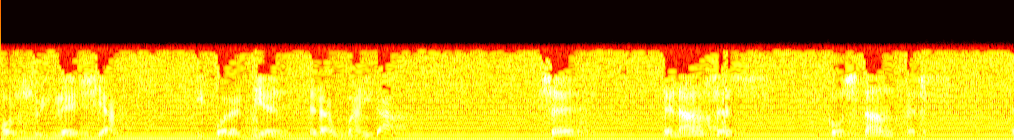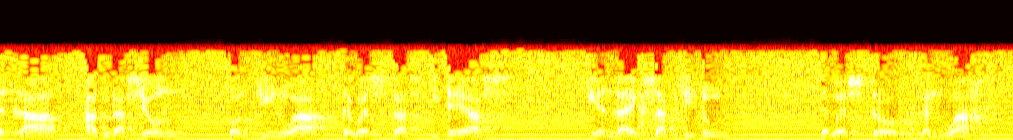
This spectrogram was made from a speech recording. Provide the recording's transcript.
por su iglesia y por el bien de la humanidad. Sed tenaces constantes en la maduración continua de vuestras ideas y en la exactitud de vuestro lenguaje.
